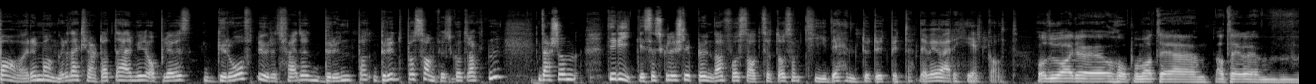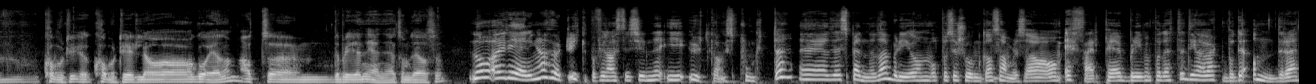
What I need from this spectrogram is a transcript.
bare mangle. Det er klart at det vil oppleves grovt urettferdig et brudd på, samfunnskontrakten dersom de rikeste skulle slippe unna, få statsstøtte og samtidig hente ut utbytte. Det vil være helt galt. Og du har uh, håp om at det, at det kommer, til, kommer, til, å gå gjennom? At uh, det blir en enighet om det også? Nå, Regjeringa hørte jo ikke på Finanstilsynet i utgangspunktet. Uh, det spennende blir jo om opposisjonen kan samle seg, og om Frp blir med på dette. De har vært med på de andre,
